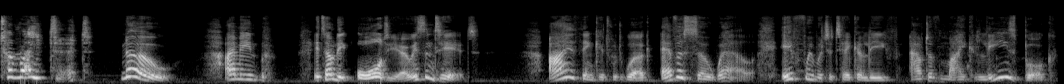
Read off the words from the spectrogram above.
to write it? No. I mean, it's only audio, isn't it? I think it would work ever so well if we were to take a leaf out of Mike Leigh's book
